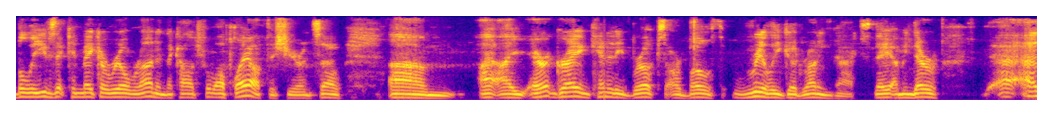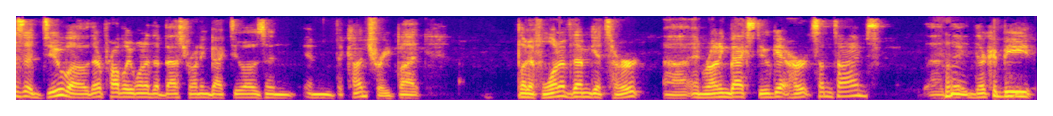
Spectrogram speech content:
believes it can make a real run in the college football playoff this year. And so, um, I, I Eric Gray and Kennedy Brooks are both really good running backs. They, I mean, they're as a duo, they're probably one of the best running back duos in in the country. But but if one of them gets hurt, uh, and running backs do get hurt sometimes, uh, they, there could be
